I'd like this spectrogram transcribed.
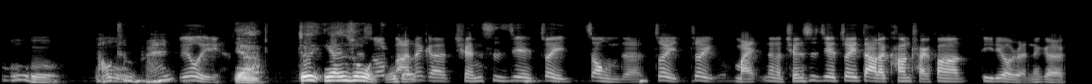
哦，Alton Brand，really？Yeah，就是应该是说，我觉得把那个全世界最重的、最最买那个全世界最大的 contract 放到第六人那个。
